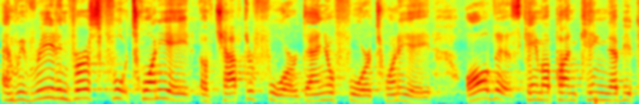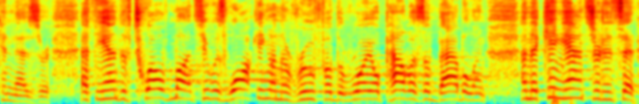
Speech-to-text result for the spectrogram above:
And we read in verse 28 of chapter 4, Daniel 4 28, all this came upon King Nebuchadnezzar. At the end of 12 months, he was walking on the roof of the royal palace of Babylon. And the king answered and said,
